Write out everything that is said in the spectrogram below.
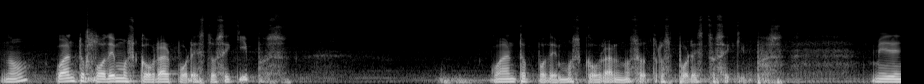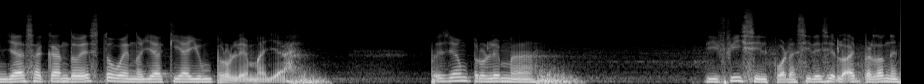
¿No? ¿Cuánto podemos cobrar por estos equipos? ¿Cuánto podemos cobrar nosotros por estos equipos? Miren, ya sacando esto, bueno, ya aquí hay un problema ya. Pues ya un problema difícil, por así decirlo. Ay, perdonen,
